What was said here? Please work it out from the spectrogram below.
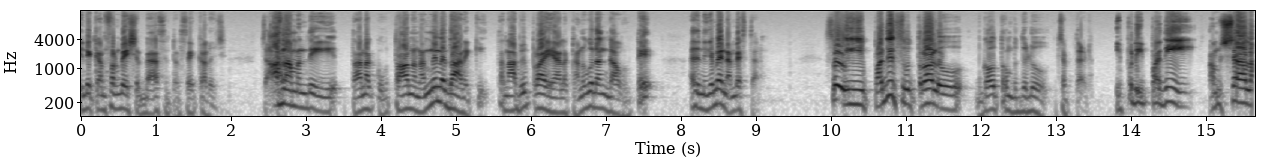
దీన్ని కన్ఫర్మేషన్ బ్యాస్ అంటారు సైకాలజీ చాలామంది తనకు తాను నమ్మిన దానికి తన అభిప్రాయాలకు అనుగుణంగా ఉంటే అది నిజమే నమ్మేస్తారు. సో ఈ పది సూత్రాలు గౌతమ్ బుద్ధుడు చెప్తాడు. ఇప్పుడు ఈ పది అంశాల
